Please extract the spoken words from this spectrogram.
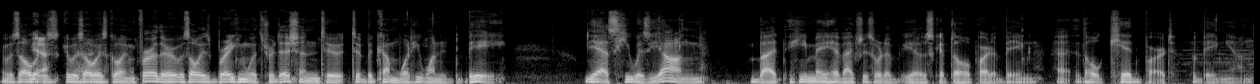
It was always, yeah. it was always going further. It was always breaking with tradition to to become what he wanted to be. Yes, he was young, but he may have actually sort of you know skipped the whole part of being uh, the whole kid part of being young.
